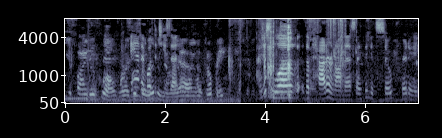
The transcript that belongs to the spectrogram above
you find it. Well, what I do And I for a bought the living tea now, I set. own my own company. I just love the pattern on this. I think it's so pretty.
